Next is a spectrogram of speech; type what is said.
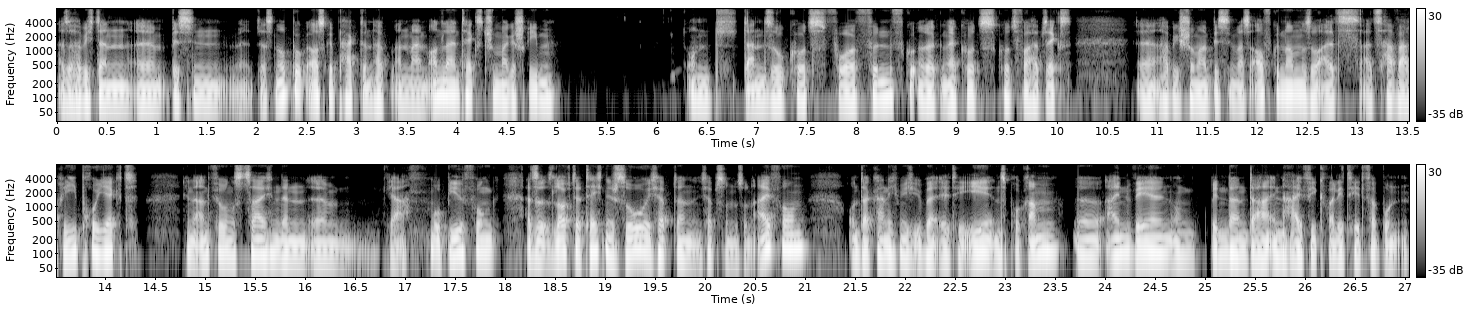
Also habe ich dann äh, ein bisschen das Notebook ausgepackt und habe an meinem Online-Text schon mal geschrieben. Und dann so kurz vor fünf oder na, kurz, kurz vor halb sechs äh, habe ich schon mal ein bisschen was aufgenommen, so als, als Havarie-Projekt in Anführungszeichen, denn ähm, ja, Mobilfunk, also es läuft ja technisch so, ich habe dann, ich habe so, so, ein iPhone und da kann ich mich über LTE ins Programm äh, einwählen und bin dann da in HiFi-Qualität verbunden.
